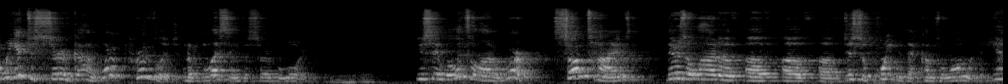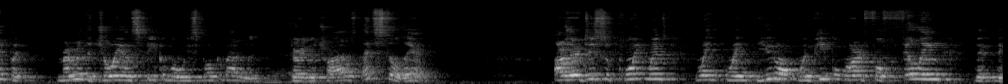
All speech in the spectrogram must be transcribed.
And we get to serve God. What a privilege and a blessing to serve the Lord. You say, well, it's a lot of work. Sometimes there's a lot of, of, of, of disappointment that comes along with it. Yeah, but remember the joy unspeakable we spoke about the during the trials, that's still there. Are there disappointments when, when you don't when people aren't fulfilling the, the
